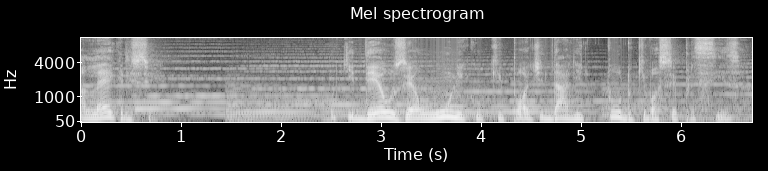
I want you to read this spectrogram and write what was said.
alegre-se, porque Deus é o único que pode dar-lhe tudo que você precisa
